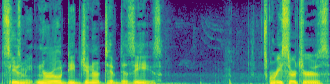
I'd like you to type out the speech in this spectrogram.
excuse me, neurodegenerative disease. Researchers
